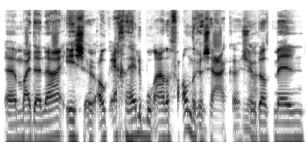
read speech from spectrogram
Uh, maar daarna is er ook echt een heleboel aandacht voor andere zaken. Ja. Zodat men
